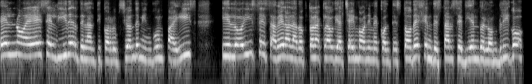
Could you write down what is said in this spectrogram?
él no es el líder de la anticorrupción de ningún país y lo hice saber a la doctora Claudia Chainbaum y me contestó, dejen de estarse viendo el ombligo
